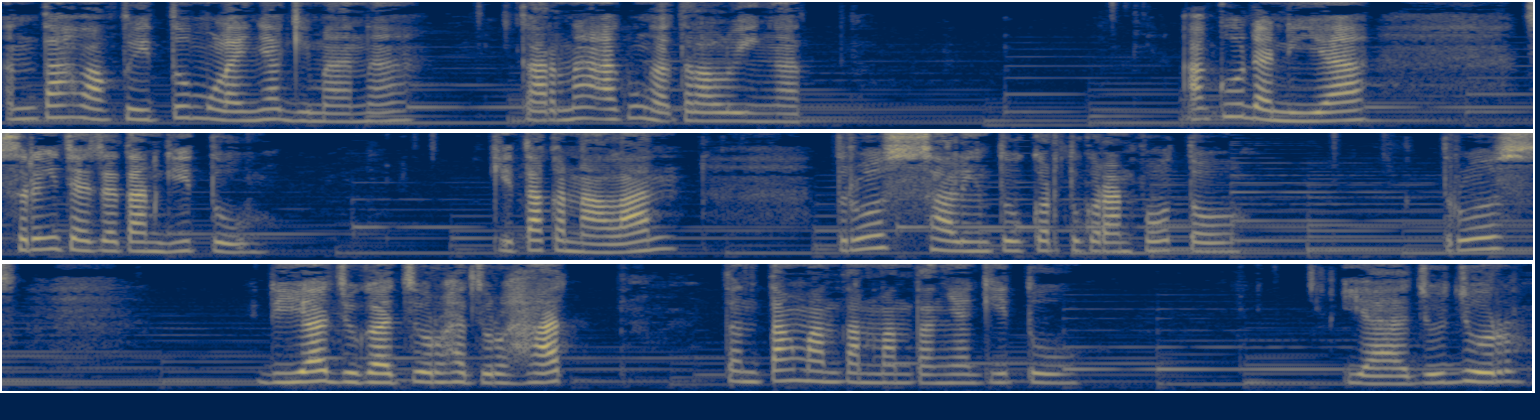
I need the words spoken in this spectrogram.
Entah waktu itu mulainya gimana, karena aku nggak terlalu ingat. Aku dan dia sering cecetan gitu. Kita kenalan, terus saling tuker-tukeran foto. Terus dia juga curhat-curhat tentang mantan-mantannya gitu. Ya jujur,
